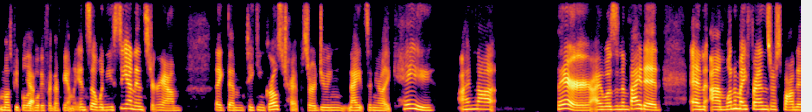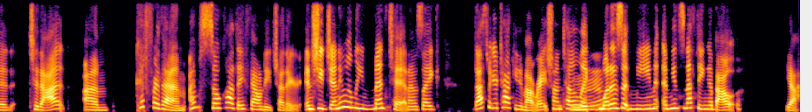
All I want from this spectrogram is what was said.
most people live away from their family and so when you see on instagram like them taking girls trips or doing nights and you're like hey i'm not there i wasn't invited and um, one of my friends responded to that um, good for them i'm so glad they found each other and she genuinely meant it and i was like that's what you're talking about, right, Chantel? Mm-hmm. Like, what does it mean? It means nothing about yeah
